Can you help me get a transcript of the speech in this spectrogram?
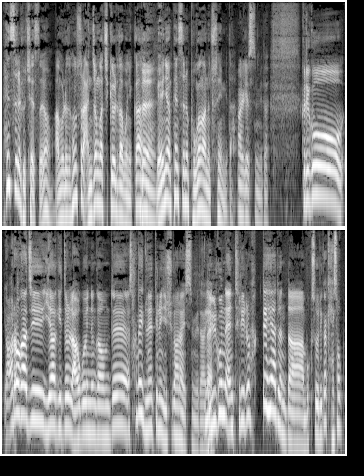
펜스를 교체했어요. 아무래도 선수들 안전과 직결되다 보니까 네. 매년 펜스는 보강하는 추세입니다. 알겠습니다. 그리고 여러 가지 이야기들 나오고 있는 가운데 상당히 눈에 띄는 이슈가 하나 있습니다. 네. 1군 엔트리를 확대해야 된다 목소리가 계속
